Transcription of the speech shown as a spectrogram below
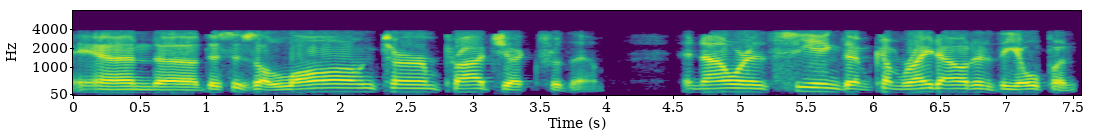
And uh, this is a long-term project for them and now we're seeing them come right out into the open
